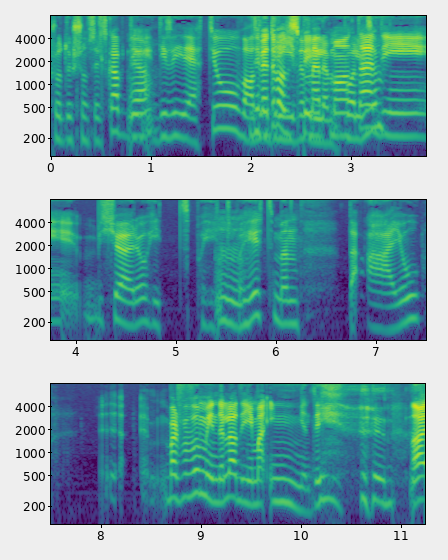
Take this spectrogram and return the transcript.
produksjonsselskap. De, de vet jo hva De de, driver hva de med, på en på, måte. liksom. De kjører jo hit på hit Mm. på hit, men det er jo I hvert fall for min del, da. Det gir meg ingenting. Nei,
